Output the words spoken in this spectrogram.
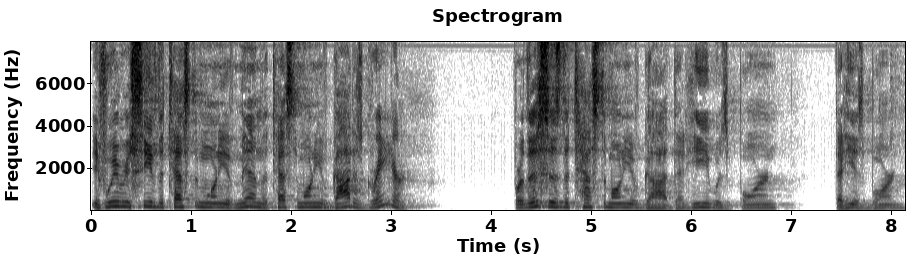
If we receive the testimony of men, the testimony of God is greater. For this is the testimony of God that he was born, that he is born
